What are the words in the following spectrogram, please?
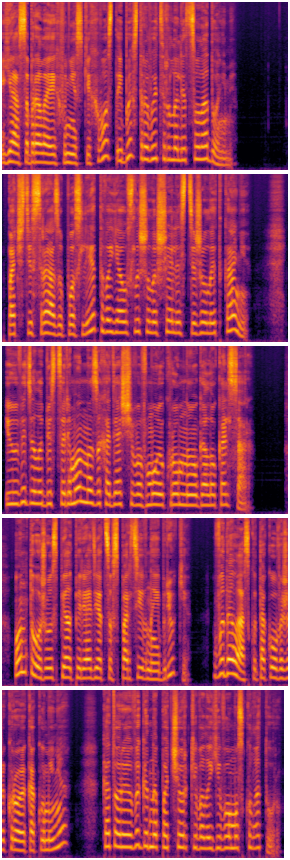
я собрала их в низкий хвост и быстро вытерла лицо ладонями. Почти сразу после этого я услышала шелест тяжелой ткани и увидела бесцеремонно заходящего в мой укромный уголок Альсара. Он тоже успел переодеться в спортивные брюки, водолазку такого же кроя, как у меня, которая выгодно подчеркивала его мускулатуру.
